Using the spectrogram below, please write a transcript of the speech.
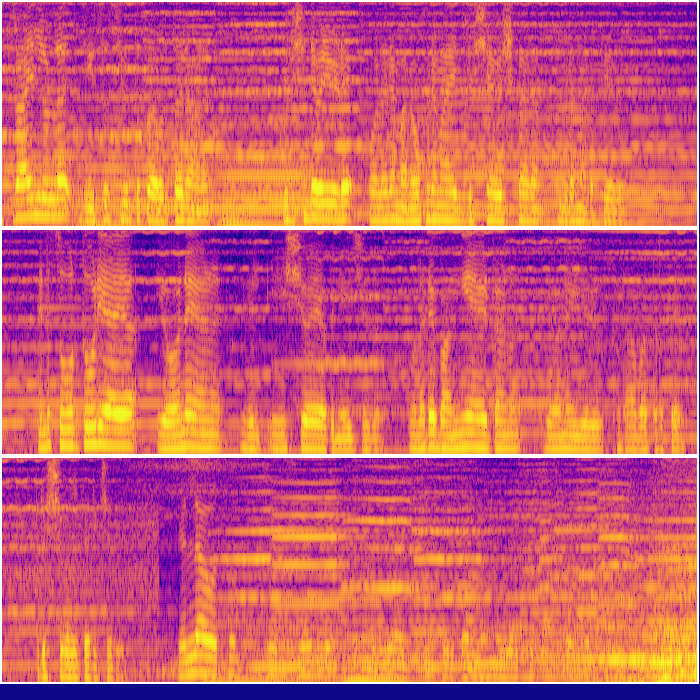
ഇസ്രായേലിലുള്ള ജീസസ് യൂത്ത് പ്രവർത്തകരാണ് കുരിശിന്റെ വഴിയുടെ വളരെ മനോഹരമായ ദൃശ്യാവിഷ്കാരം ഇവിടെ നടത്തിയത്. എന്റെ സുഹൃത്തുകൂടിയായ യോനയാണ് ഇതിൽ ഈശോയെ അഭിനയിച്ചത്. വളരെ ഭംഗിയായിട്ടാണ് യോന ഈ ഒരു കഥാപാത്രത്തെ ദൃശ്യവൽക്കരിച്ചത്. എല്ലാവർക്കും ജെറുസലേമിലെ വെള്ളിയാഴ്ചത്തെ തിരുക്കർമ്മങ്ങളിലേക്ക് സ്വാഗതം.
